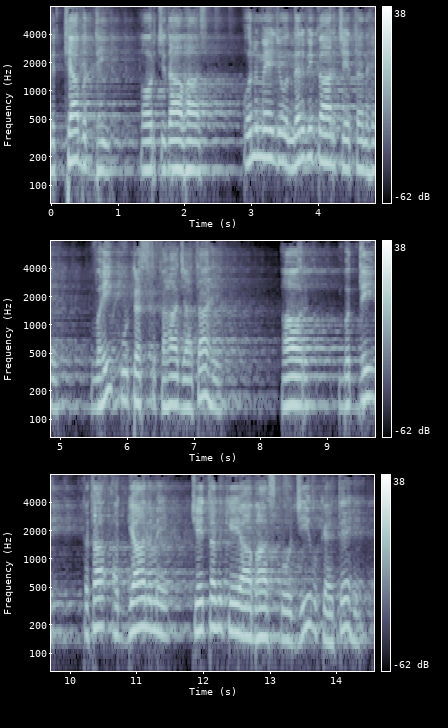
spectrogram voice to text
मिथ्या बुद्धि और चिदाभास, उनमें जो निर्विकार चेतन है, वही कूटस्थ कहा जाता है। और बुद्धि तथा अज्ञान में चेतन के आभास को जीव कहते हैं।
